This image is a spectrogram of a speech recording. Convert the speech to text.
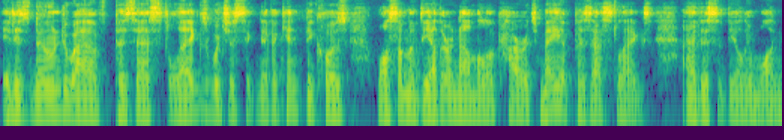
It is known to have possessed legs, which is significant because while some of the other anomalocarids may have possessed legs, this is the only one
